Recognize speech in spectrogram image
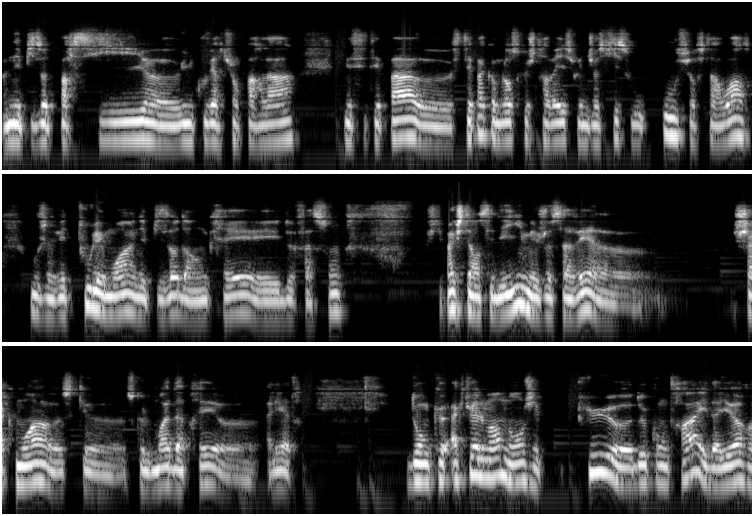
un épisode par-ci, euh, une couverture par-là. Mais c'était pas, c'était pas comme lorsque je travaillais sur Injustice ou, ou sur Star Wars, où j'avais tous les mois un épisode à en créer et de façon je dis pas que j'étais en CDI, mais je savais euh, chaque mois euh, ce, que, le mois d'après euh, allait être. Donc actuellement, non, j'ai plus de contrat et d'ailleurs,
